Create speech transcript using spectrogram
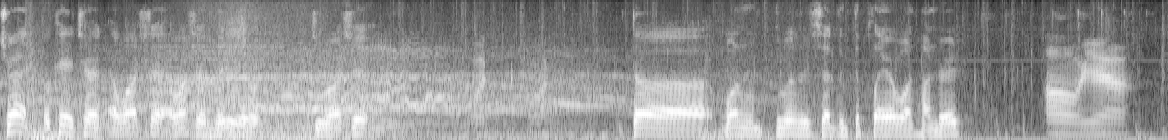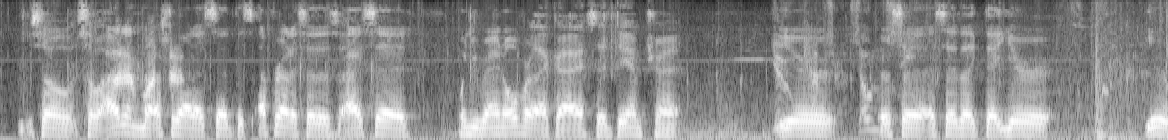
Trent, okay, Trent. I watched that. I watched that video. Did you watch it? What? One? The one where we said like the player 100. Oh, yeah. So, so I didn't. I forgot I said this. I forgot I said this. I said when you ran over that guy, I said, "Damn, Trent, you're." I said, I said like that. You're, you're,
